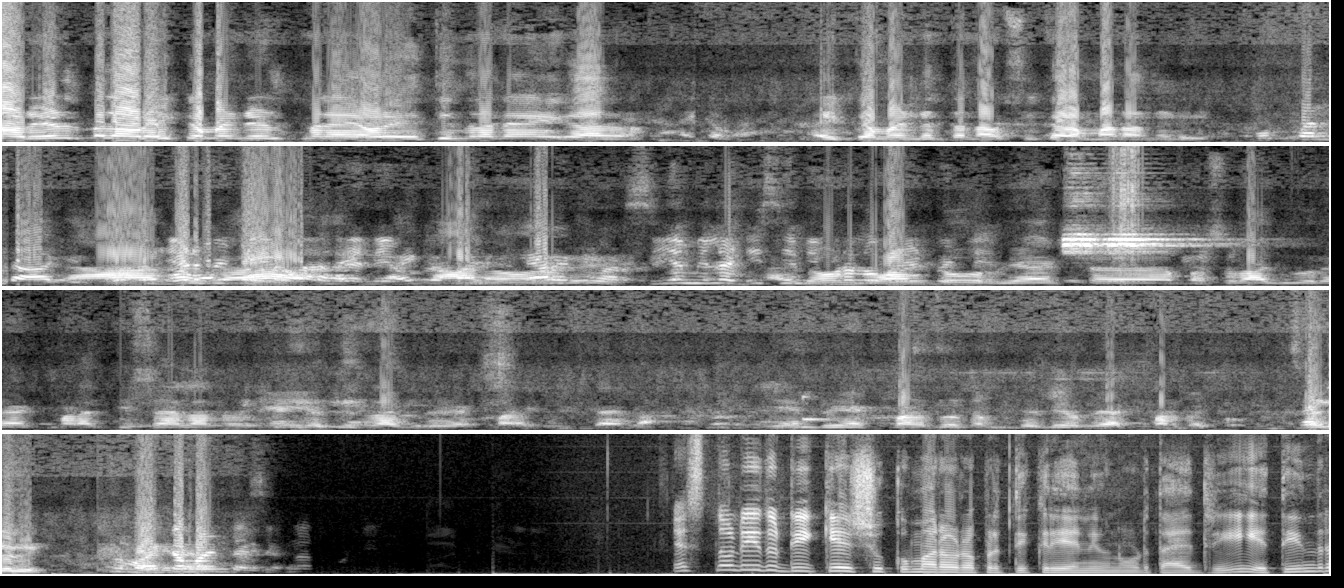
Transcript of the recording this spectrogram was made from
ಅವ್ರು ಹೇಳಿದ್ಮೇಲೆ ಅವ್ರ ಹೈಕಮಾಂಡ್ ಹೇಳಿದ್ಮೇಲೆ ಅವ್ರ ಎತ್ತಿಂದ್ರನೆ ಈಗ ಹೈಕಮಾಂಡ್ ಅಂತ ನಾವು ಸ್ವೀಕಾರ ಮಾಡೋಣ ನಡಿ ನಾನು ರಿಯಾಕ್ಟ್ ಬಸವರಾಜ್ಗೂ ರಿಯಾಕ್ಟ್ ಮಾಡಕ್ ಇಷ್ಟ ಇಲ್ಲ ನನಗೆ ಯತೀಂದ್ರಾಜ್ ರಿಯಾಕ್ಟ್ ಮಾಡಕ್ ಇಷ್ಟ ಇಲ್ಲ ಏನ್ ರಿಯಾಕ್ಟ್ ಮಾಡೋದು ನಮ್ ಡೆಲ್ಲಿ ರಿಯಾಕ್ಟ್ ಮಾಡ್ಬೇಕು ನಡೀರಿ ಎಸ್, ನೋಡಿ, ಇದು ಡಿ ಕೆ ಶಿವಕುಮಾರ್ ಅವರ ಪ್ರತಿಕ್ರಿಯೆ ನೀವು ನೋಡ್ತಾ ಇದ್ರಿ. ಯತೀಂದ್ರ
